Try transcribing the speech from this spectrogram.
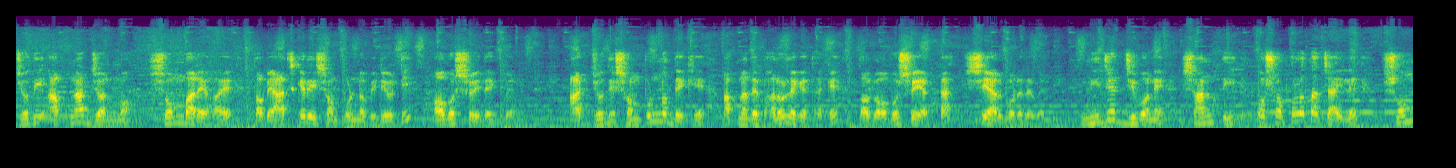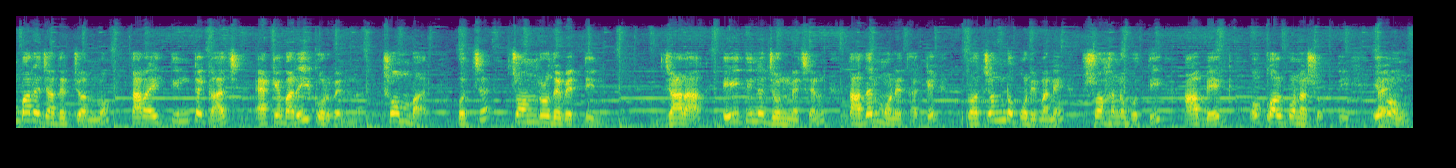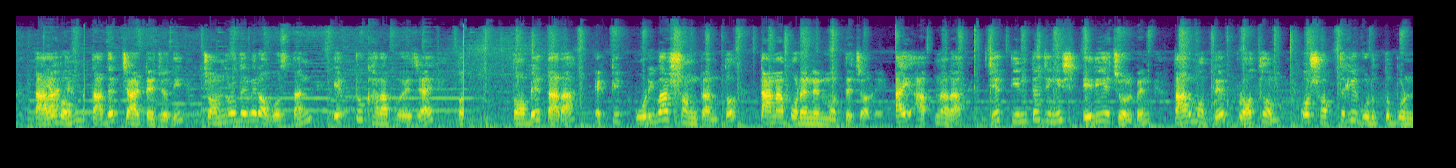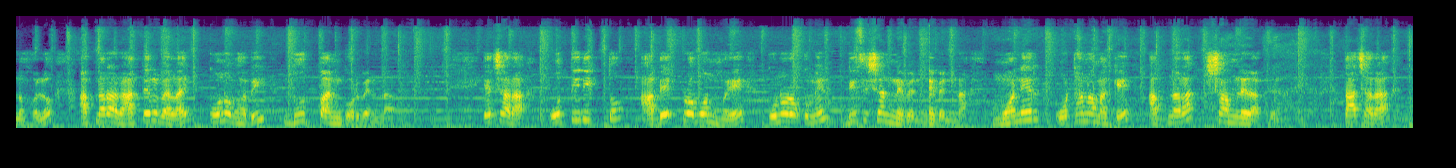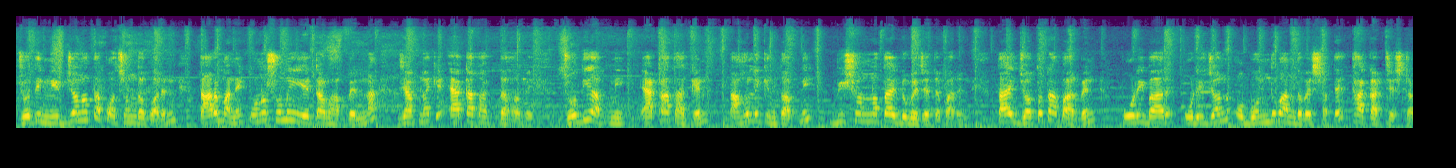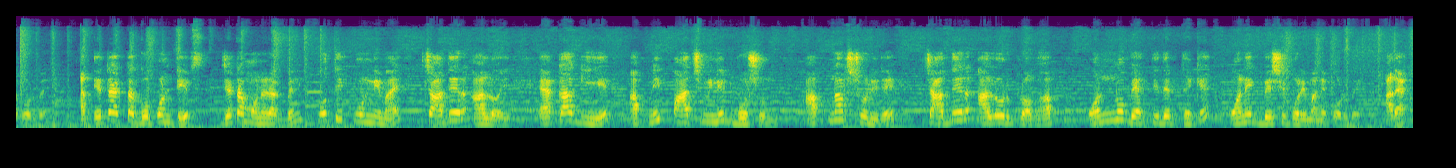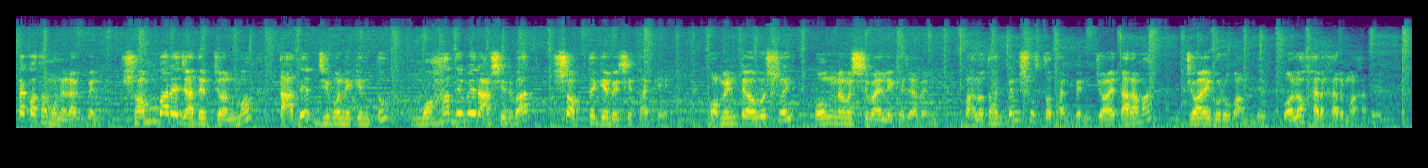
যদি আপনার জন্ম সোমবারে হয়, তবে আজকের এই সম্পূর্ণ ভিডিওটি অবশ্যই দেখবেন। আর যদি সম্পূর্ণ দেখে আপনাদের ভালো লেগে থাকে, তবে অবশ্যই একটা শেয়ার করে দেবেন। নিজের জীবনে শান্তি ও সফলতা চাইলে সোমবারে যাদের জন্ম, তারা এই তিনটে কাজ একেবারেই করবেন না। সোমবার হচ্ছে চন্দ্রদেবের দিন। যারা এই দিনে জন্মেছেন তাদের মনে থাকে প্রচণ্ড পরিমাণে সহানুভূতি আবেগ ও কল্পনা শক্তি এবং তারা এবং তাদের চার্টে যদি চন্দ্রদেবের অবস্থান একটু খারাপ হয়ে যায় তবে তারা একটি পরিবার সংক্রান্ত টানাপোড়েনের মধ্যে চলে। তাই আপনারা যে তিনটে জিনিস এড়িয়ে চলবেন তার মধ্যে প্রথম ও সবথেকে গুরুত্বপূর্ণ হলো আপনারা রাতের বেলায় কোনোভাবেই দুধ পান করবেন না। এছাড়া অতিরিক্ত আবেগপ্রবণ হয়ে কোনো রকমের ডিসিশন নেবেন নেবেন না। মনের ওঠানামাকে আপনারা সামলে রাখুন। তাছাড়া যদি নির্জনতা পছন্দ করেন, তার মানে কোনো সময় এটা ভাববেন না যে আপনাকে একা থাকতে হবে। যদি আপনি একা থাকেন, তাহলে কিন্তু আপনি বিষণ্ণতায় ডুবে যেতে পারেন। তাই যতটা পারবেন পরিবার, পরিজন ও বন্ধু বান্ধবের সাথে থাকার চেষ্টা করবেন। আর এটা একটা গোপন টিপস যেটা মনে রাখবেন, প্রতি পূর্ণিমায় চাঁদের আলোয় একা গিয়ে আপনি পাঁচ মিনিট বসুন। আপনার শরীরে চাঁদের আলোর প্রভাব অন্য ব্যক্তিদের থেকে অনেক বেশি পরিমাণে পড়বে। আর একটা কথা মনে রাখবেন, সোমবারে যাদের জন্ম, তাদের জীবনে কিন্তু মহাদেবের আশীর্বাদ সব থেকে বেশি থাকে। কমেন্টে অবশ্যই ওং নম শিবায় লিখে যাবেন। ভালো থাকবেন, সুস্থ থাকবেন। জয় তারামা, জয় গুরু বামদেব। বলো হর হর মহাদেব।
